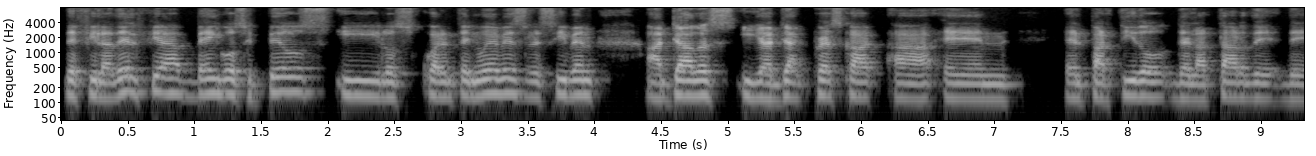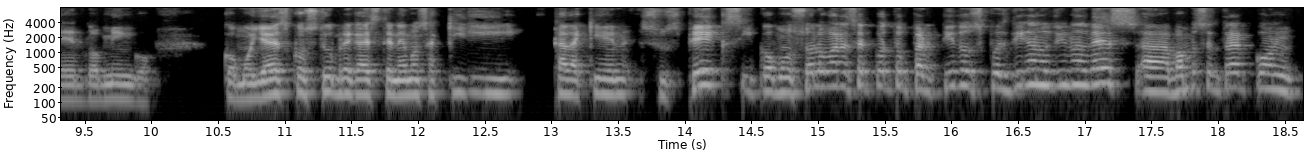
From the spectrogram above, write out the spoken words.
de Filadelfia, Bengals y Bills y los 49 reciben a Dallas y a Jack Prescott uh, en el partido de la tarde del domingo. Como ya es costumbre, guys, tenemos aquí cada quien sus picks y como solo van a ser cuatro partidos, pues díganos de una vez, uh, vamos a entrar con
